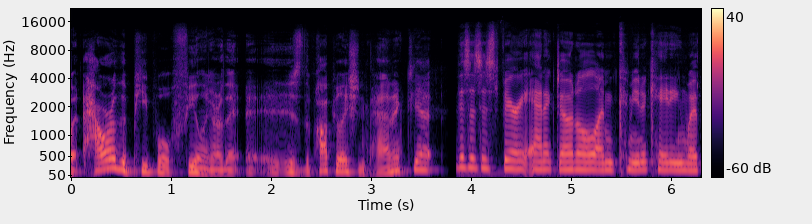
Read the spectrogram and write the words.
but how are the people feeling? Are they is the population panicked yet? This is just very anecdotal. I'm communicating with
